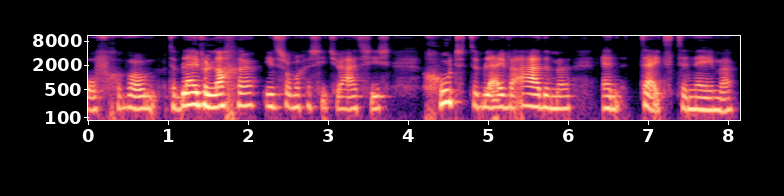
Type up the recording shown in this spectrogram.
of gewoon te blijven lachen in sommige situaties, goed te blijven ademen en tijd te nemen.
